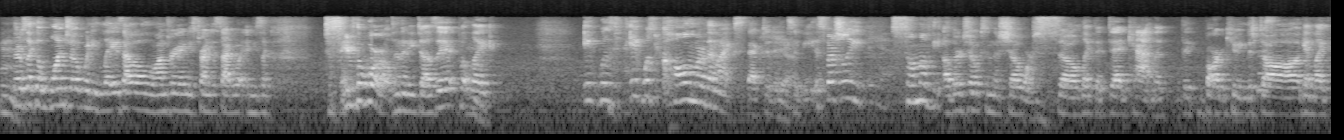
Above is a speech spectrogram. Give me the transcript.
Mm. there's like the one joke when he lays out all the laundry and he's trying to decide what, and he's like, to save the world, and then he does it. But Mm. like, it was it was calmer than I expected it Yeah. to be. Especially Yeah. some of the other jokes in the show are so like the dead cat and the, the barbecuing the Just- dog and like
